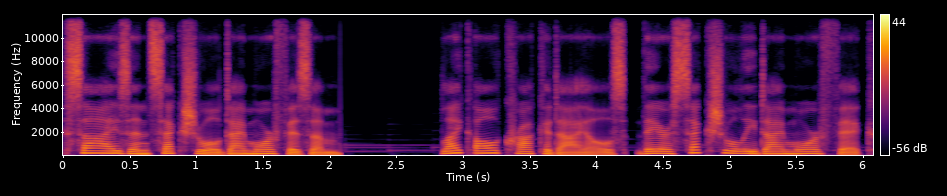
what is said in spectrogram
Size and sexual dimorphism like all crocodiles, they are sexually dimorphic,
